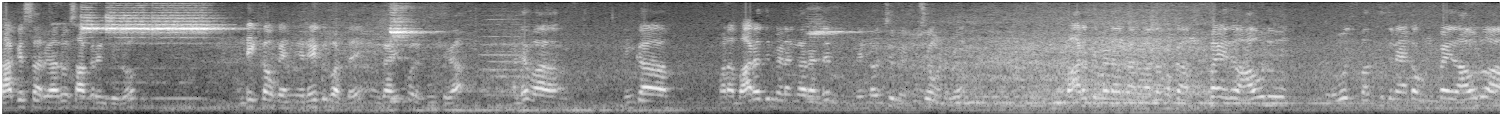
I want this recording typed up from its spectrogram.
రాకేష్ సార్ గారు సహకరించారు. అంటే ఇంకా ఒక ఎనిమిది రేకులు పడతాయి. ఇంకా అయిపోలేదు పూర్తిగా. అంటే ఇంకా మన భారతి మేడం గారు అంటే నిన్న వచ్చి మీరు చూసే ఉంటారు. భారతి మేడం గారి వల్ల ఒక ముప్పై ఐదు ఆవులు రోజు బతుకుతున్నాయంటే ఒక ముప్పై ఐదు ఆవులు ఆ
